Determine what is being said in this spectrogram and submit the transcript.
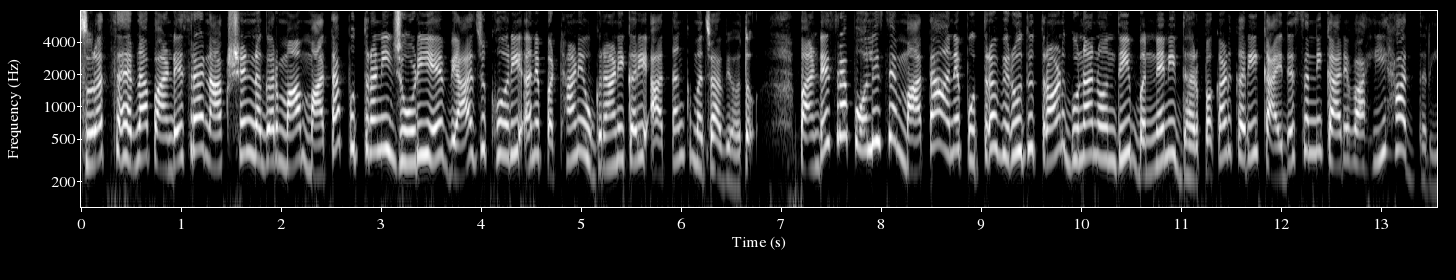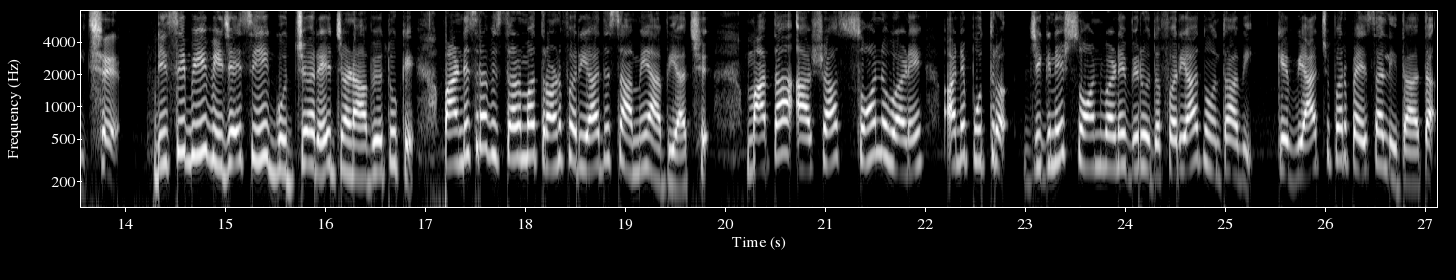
સુરત શહેરના પાંડેસરા નાક્ષેન નગરમાં માતા પુત્રની જોડીએ વ્યાજખોરી અને પઠાણી ઉઘરાણી કરી આતંક મચાવ્યો હતો. પાંડેસરા પોલીસે માતા અને પુત્ર વિરુદ્ધ ત્રણ ગુના નોંધી બંનેની ધરપકડ કરી કાયદેસરની કાર્યવાહી હાથ ધરી છે. ડીસીબી વિજયસિંહ ગુજ્જરે જણાવ્યું હતું કે, પાંડેસરા વિસ્તારમાં ત્રણ ફરિયાદ સામે આવ્યા છે. માતા આશા સોનવણે અને પુત્ર જિગ્નેશ સોનવણે વિરુદ્ધ ફરિયાદ નોંધાવી કે વ્યાજ પર પૈસા લીધા હતા.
